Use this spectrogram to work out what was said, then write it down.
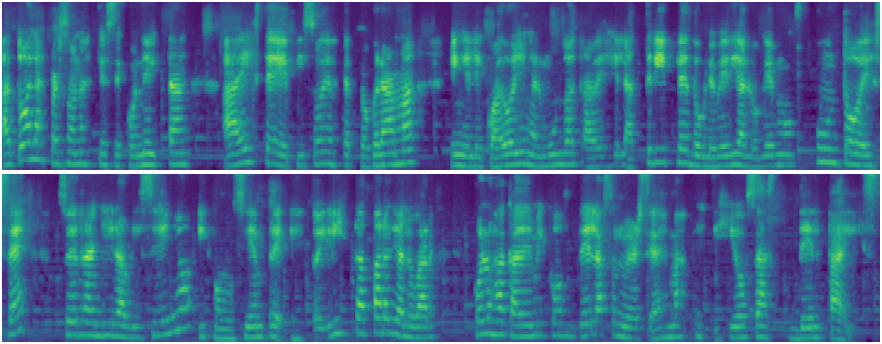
a todas las personas que se conectan a este episodio, a este programa en el Ecuador y en el mundo a través de la www.dialoguemos.es. Soy Rangira Briseño y como siempre estoy lista para dialogar con los académicos de las universidades más prestigiosas del país.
